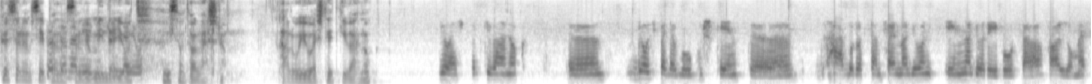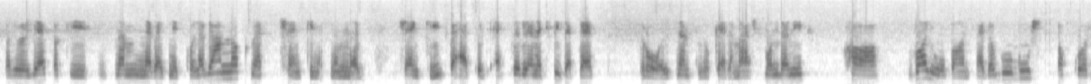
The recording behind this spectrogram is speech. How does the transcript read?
Köszönöm szépen, Köszönöm asszonyom, minden, minden jót, jót. viszont hallásra. Háló, jó estét kívánok! Jó estét kívánok! gyógypedagógusként háborodtam fel nagyon. Én nagyon régóta hallom ezt a hölgyet, aki nem neveznék kollégámnak, mert senkinek nem nev, senki, tehát hogy egyszerűen egy fizetett troll, nem tudok erre mást mondani. Ha valóban pedagógus, akkor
